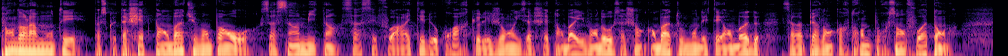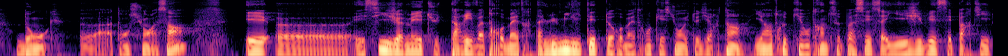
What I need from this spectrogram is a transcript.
pendant la montée, parce que tu n'achètes pas en bas, tu vends pas en haut. Ça, c'est un mythe. Hein. Ça, c'est faut arrêter de croire que les gens, ils achètent en bas, ils vendent en haut, sachant qu'en bas, tout le monde était en mode, ça va perdre encore 30%, faut attendre. Donc, euh, attention à ça. Et, euh, et, si jamais tu t'arrives à te remettre, tu as l'humilité de te remettre en question et te dire, tiens, il y a un truc qui est en train de se passer, ça y est, j'y vais, c'est parti,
